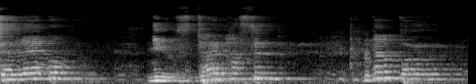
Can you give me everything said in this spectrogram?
セレモニュースタイムハスナンバー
